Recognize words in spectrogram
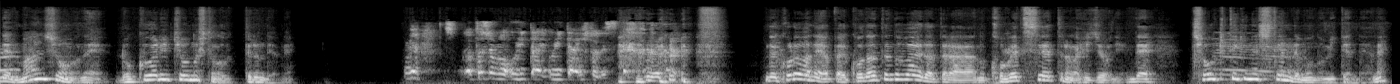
で、マンションはね、6割強の人が売ってるんだよね。ね、私も売りたい、売りたい人です。で、これはね、やっぱり戸建ての場合だったら、あの、個別性っていうのが非常に。で、長期的な視点で物を見てんだよね。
